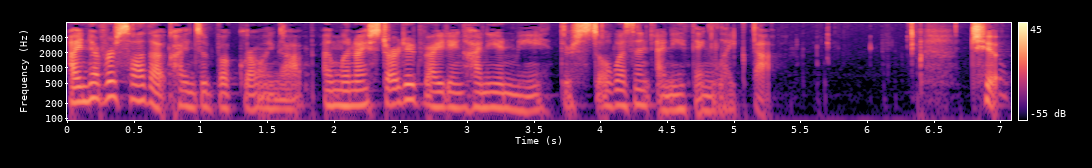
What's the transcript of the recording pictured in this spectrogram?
I never saw that kinds of book growing up, and when I started writing Honey and Me, there still wasn't anything like that. Two,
